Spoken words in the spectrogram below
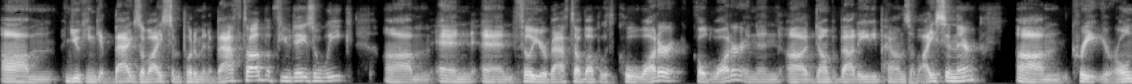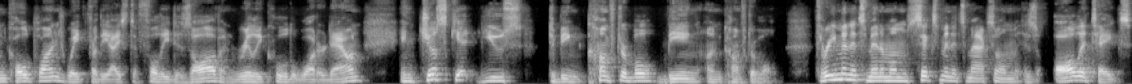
Um, you can get bags of ice and put them in a bathtub a few days a week, um, and and fill your bathtub up with cool water, cold water, and then uh, dump about 80 pounds of ice in there. Um, create your own cold plunge, wait for the ice to fully dissolve and really cool the water down, and just get used to being comfortable being uncomfortable. Three minutes minimum, six minutes maximum is all it takes.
